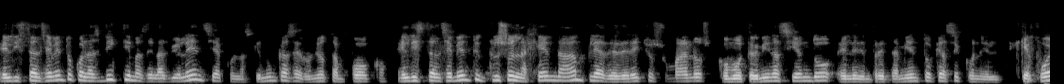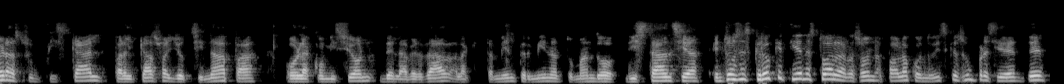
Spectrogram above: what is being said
El distanciamiento con las víctimas de la violencia, con las que nunca se reunió tampoco. El distanciamiento incluso en la agenda amplia de derechos humanos, como termina siendo el enfrentamiento que hace con el que fuera su fiscal para el caso Ayotzinapa, o la Comisión de la Verdad, a la que también termina tomando distancia. Entonces, creo que tienes toda la razón, Paula, cuando dices que es un presidente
